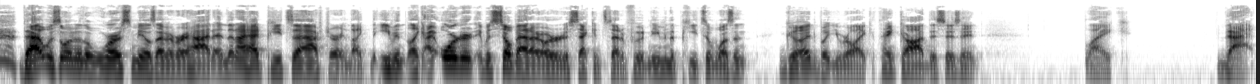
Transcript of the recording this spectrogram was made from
that was one of the worst meals I've ever had. And then I had pizza after, and like even like I ordered, it was so bad I ordered a second set of food, and even the pizza wasn't good. But you were like, thank God this isn't like that.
